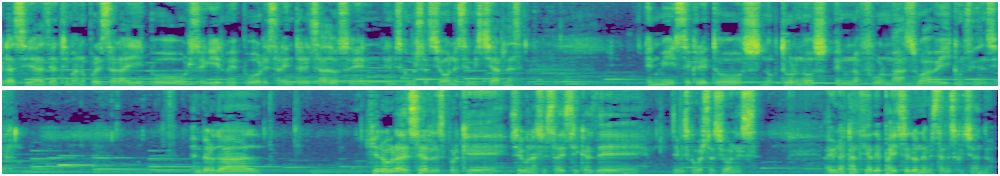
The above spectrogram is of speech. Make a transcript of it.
Gracias de antemano por estar ahí, por seguirme, por estar interesados en, en mis conversaciones, en mis charlas, en mis secretos nocturnos en una forma suave y confidencial. En verdad, quiero agradecerles porque según las estadísticas de de mis conversaciones. Hay una cantidad de países donde me están escuchando,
